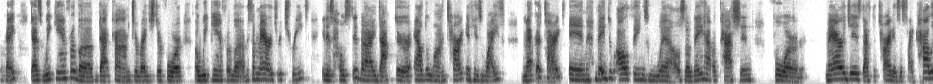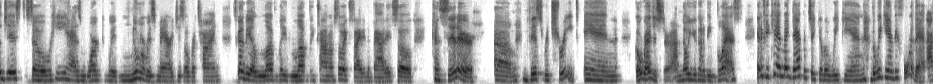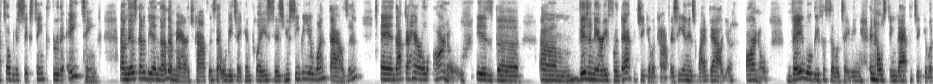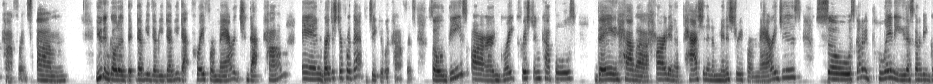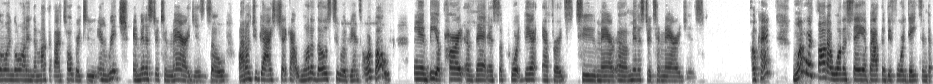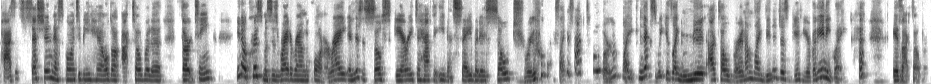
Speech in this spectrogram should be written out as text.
Okay, that's weekendforlove.com to register for a weekend for love. It's a marriage retreat. It is hosted by Dr. Aldewan Tart and his wife, Mecca Tart, and they do all things well. So they have a passion for marriages. Dr. Tart is a psychologist, so he has worked with numerous marriages over time. It's going to be a lovely, lovely time. I'm so excited about it. So consider um, this retreat and go register. I know you're going to be blessed. And if you can't make that particular weekend, the weekend before that, October the 16th through the 18th, um, there's going to be another marriage conference that will be taking place. It's UCB 1000. And Dr. Harold Arnold is the um, visionary for that particular conference. He and his wife, Dahlia Arnold, they will be facilitating and hosting that particular conference. Um, you can go to www.prayformarriage.com and register for that particular conference. So these are great Christian couples. They have a heart and a passion and a ministry for marriages. So it's going to be plenty that's going to be going on in the month of October to enrich and minister to marriages. So why don't you guys check out one of those two events or both? And be a part of that and support their efforts to mar- uh, minister to marriages. Okay. One more thought I want to say about the before dates and deposits session that's going to be held on October the 13th. You know, Christmas is right around the corner, right? And this is so scary to have to even say, but it's so true. It's like it's October. Like next week is like mid October. And I'm like, didn't it just get here? But anyway, it's October.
